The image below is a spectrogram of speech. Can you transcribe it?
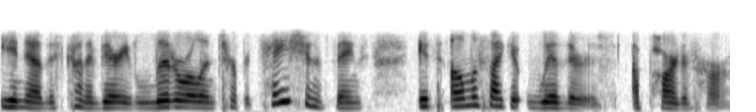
you know this kind of very literal interpretation of things it's almost like it withers a part of her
